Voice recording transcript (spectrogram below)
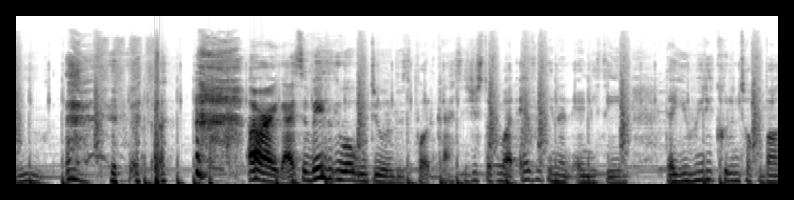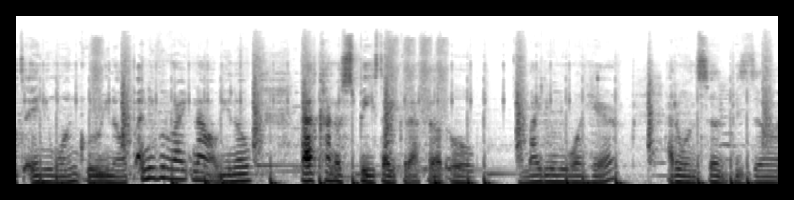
Ooh. All right, guys. So basically, what we do on this podcast is just talk about everything and anything that you really couldn't talk about to anyone growing up, and even right now. You know, that kind of space that you could have felt, oh, am I the only one here? I don't want to sound bizarre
